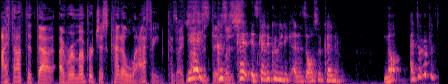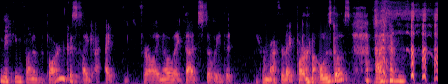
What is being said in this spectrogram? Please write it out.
I thought that that I remember just kind of laughing because I thought that it was it's kind, of, it's kind of comedic and it's also kind of not. I don't know if it's making fun of the porn because like I, for all I know, like that's the way that hermaphrodite porn always goes. Um,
